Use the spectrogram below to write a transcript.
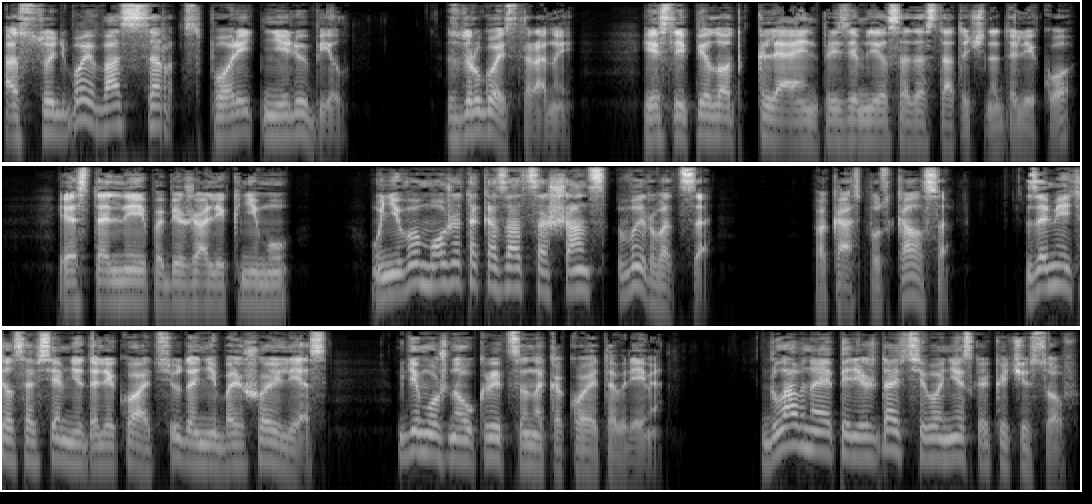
А с судьбой Вассер спорить не любил. С другой стороны, если пилот Кляйн приземлился достаточно далеко, и остальные побежали к нему, у него может оказаться шанс вырваться. Пока спускался, заметил совсем недалеко отсюда небольшой лес, где можно укрыться на какое-то время. Главное переждать всего несколько часов.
